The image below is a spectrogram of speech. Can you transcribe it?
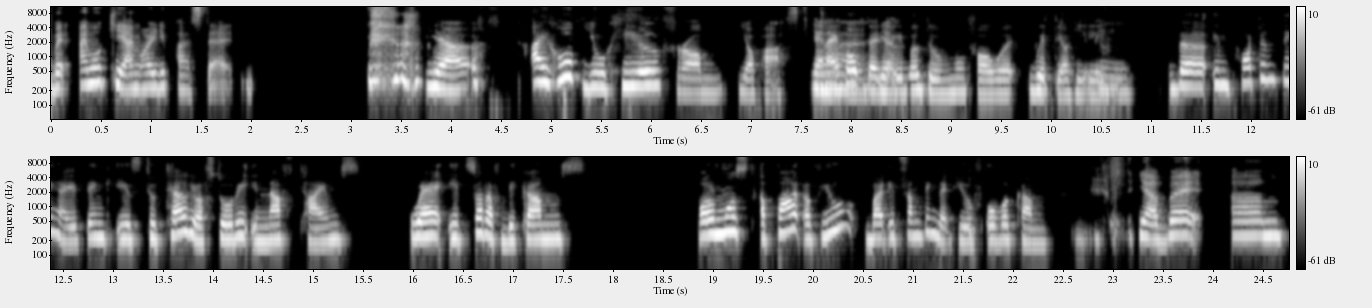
But I'm okay. I'm already past that. yeah i hope you heal from your past and i hope yeah. that you're able to move forward with your healing Mm. the important thing I think is to tell your story enough times where it sort of becomes almost a part of you, but it's something that you've overcome. yeah but um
